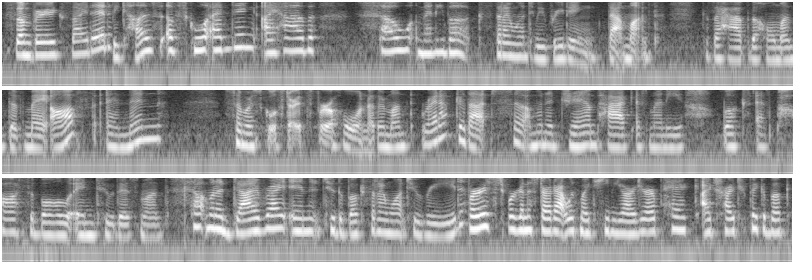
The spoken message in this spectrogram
So I'm very excited. Because of school ending, I have so many books that I want to be reading that month because I have the whole month of May off and then summer school starts for a whole another month right after that. So I'm gonna jam pack as many books as possible into this month. So I'm gonna dive right into the books that I want to read. First, we're gonna start out with my TBR jar pick. I tried to pick a book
